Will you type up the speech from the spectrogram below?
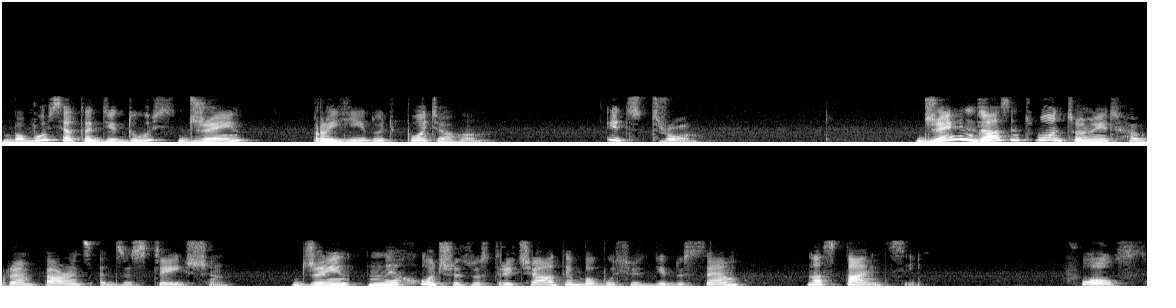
Бабуся та дідусь Джейн приїдуть потягом. It's true. Jane doesn't want to meet her grandparents at the station. Джейн не хоче зустрічати бабусю з дідусем на станції. False.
